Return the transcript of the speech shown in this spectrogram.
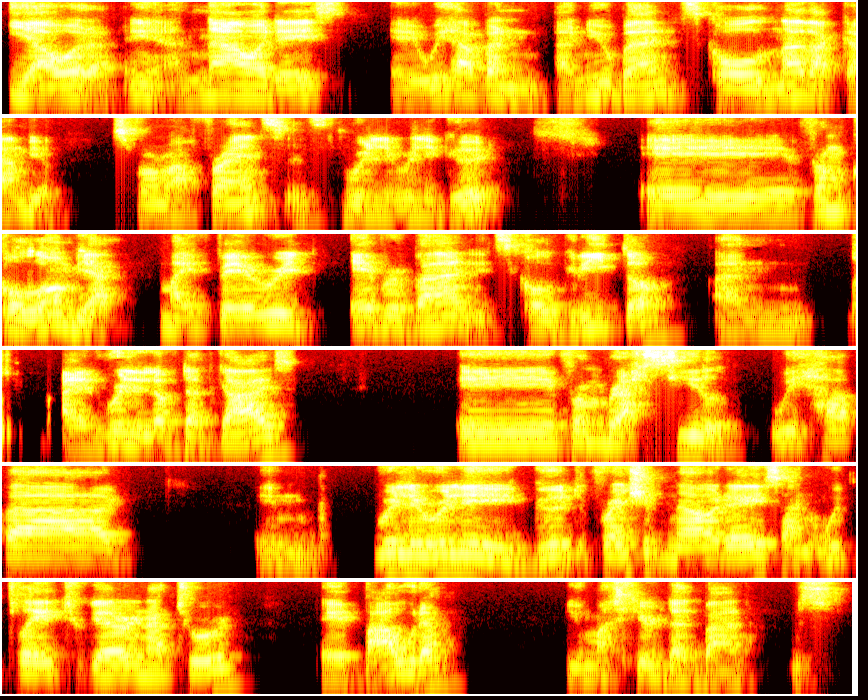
Y ahora, eh, nowadays, eh, we have a new band. It's called Nada Cambio. It's from our friends. It's really, really good. Eh, from Colombia, my favorite ever band. It's called Grito, and I really love that guys. Eh, from Brazil, we have a um, really, really good friendship nowadays, and we play together in a tour. Eh, Paura, you must hear that band. It's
